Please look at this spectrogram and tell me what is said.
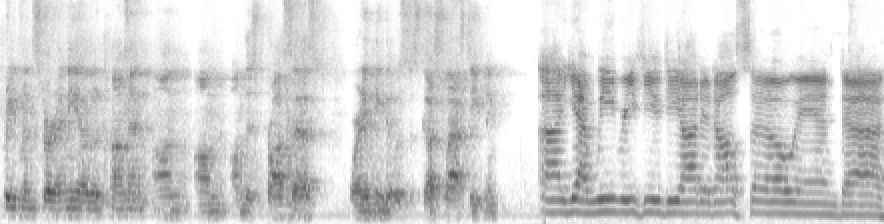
Friedman, sir, any other comment on, on, on this process or anything that was discussed last evening? Uh, yeah, we reviewed the audit also and uh,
